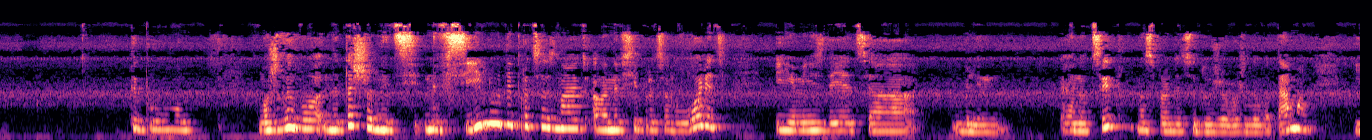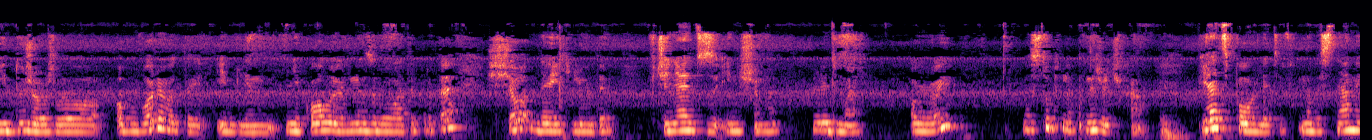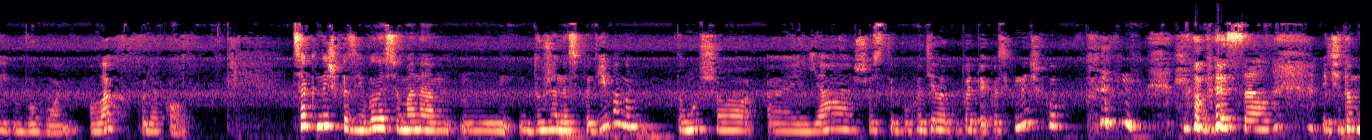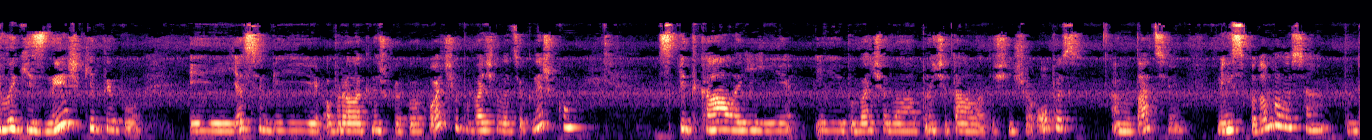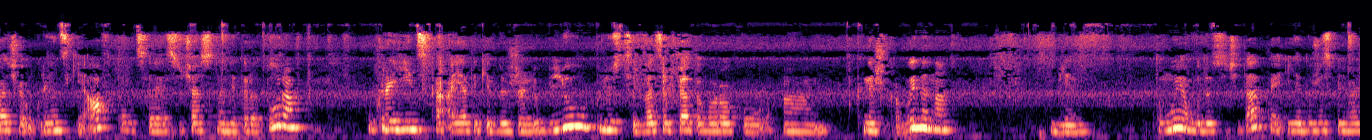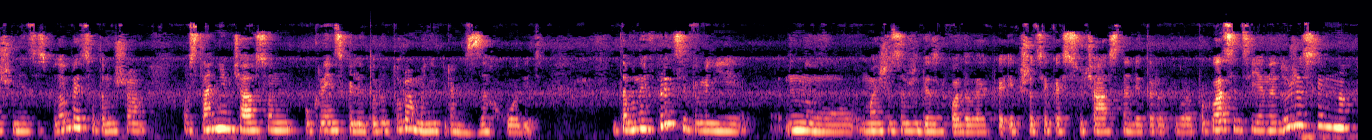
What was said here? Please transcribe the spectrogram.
типу, можливо, не те, що не, ці, не всі люди про це знають, але не всі про це говорять. І мені здається, блін, геноцид насправді це дуже важлива тема. І дуже важливо обговорювати і, блін, ніколи не забувати про те, що деякі люди вчиняють з іншими людьми. Ой-ой. Наступна книжечка. П'ять поглядів на весняний вогонь. Олег Поляков. Ця книжка з'явилася у мене дуже несподівано, тому що е, я щось типу хотіла купити якусь книжку на БСЛ, і чи там були якісь знижки, типу. І я собі обрала книжку, яку я хочу, побачила цю книжку, спіткала її і побачила, прочитала точніше опис, анотацію. Мені сподобалося, тим паче український автор, це сучасна література українська, а я таки дуже люблю. Плюс це 25-го року а, книжка видана. Блін. Тому я буду це читати, і я дуже сподіваюся, що мені це сподобається, тому що останнім часом українська література мені прям заходить. Та вона, в принципі, мені ну, майже завжди заходила, як- якщо це якась сучасна література. По класиці я не дуже сильно,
